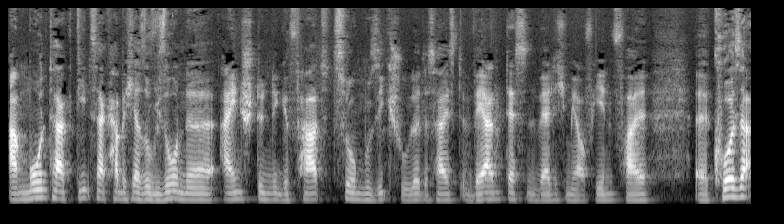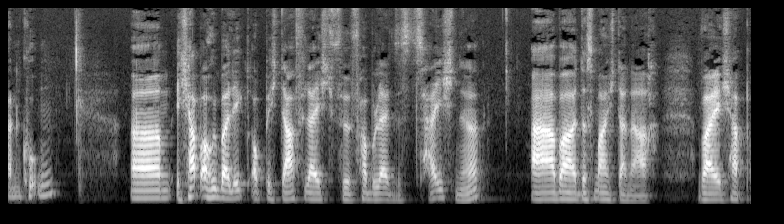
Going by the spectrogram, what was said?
Am Montag, Dienstag habe ich ja sowieso eine einstündige Fahrt zur Musikschule. Das heißt, währenddessen werde ich mir auf jeden Fall äh, Kurse angucken. Ähm, ich habe auch überlegt, ob ich da vielleicht für Fabulensis zeichne. Aber das mache ich danach, weil ich habe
